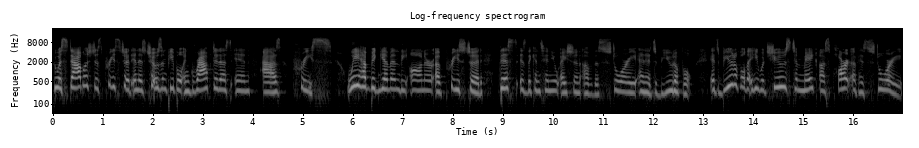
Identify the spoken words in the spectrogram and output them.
who established his priesthood in his chosen people and grafted us in as priests. We have been given the honor of priesthood this is the continuation of the story, and it's beautiful. It's beautiful that he would choose to make us part of his story,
